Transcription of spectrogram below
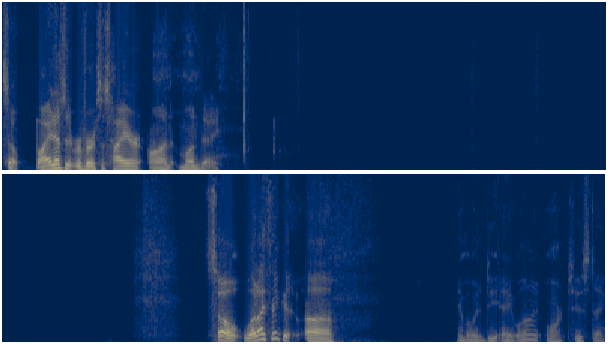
So buy it as it reverses higher on Monday. So what I think, uh, M O N D A Y or Tuesday.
